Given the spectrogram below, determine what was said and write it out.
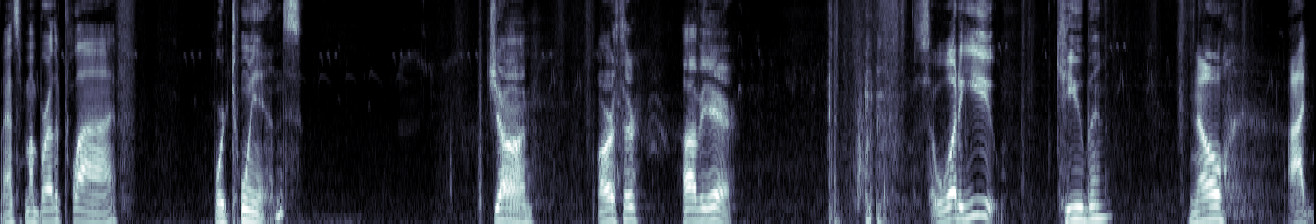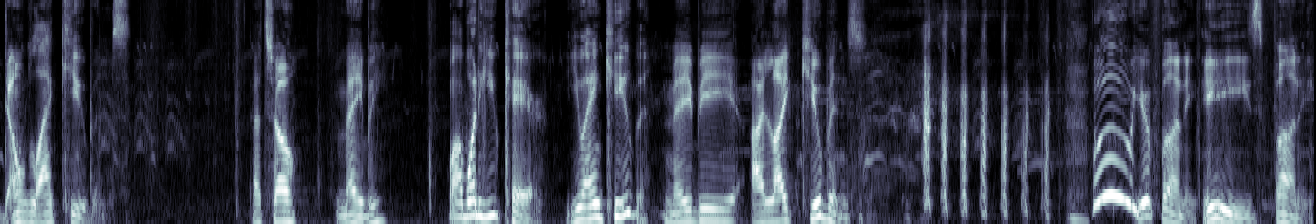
That's my brother Clive. We're twins. John, Arthur, Javier. So what are you? Cuban? No, I don't like Cubans. That's so. Maybe. Why, what do you care? You ain't Cuban. Maybe I like Cubans. Ooh, you're funny. He's funny.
